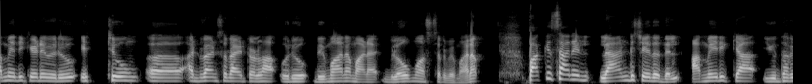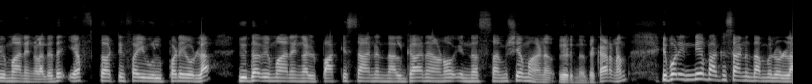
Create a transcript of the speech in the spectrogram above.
അമേരിക്കയുടെ ഒരു ഏറ്റവും അഡ്വാൻസ്ഡ് ആയിട്ടുള്ള ഒരു വിമാനമാണ് ഗ്ലോബ് മാസ്റ്റർ വിമാനം. പാകിസ്ഥാനിൽ ലാൻഡ് ചെയ്തതിൽ അമേരിക്ക യുദ്ധവിമാനങ്ങൾ അതായത് എഫ് തേർട്ടി ഫൈവ് ഉൾപ്പെടെയുള്ള യുദ്ധവിമാനങ്ങൾ പാകിസ്ഥാന് നൽകാനാണോ എന്ന സംശയമാണ് ഉയരുന്നത്. കാരണം ഇപ്പോൾ ഇന്ത്യയും പാകിസ്ഥാനും തമ്മിലുള്ള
